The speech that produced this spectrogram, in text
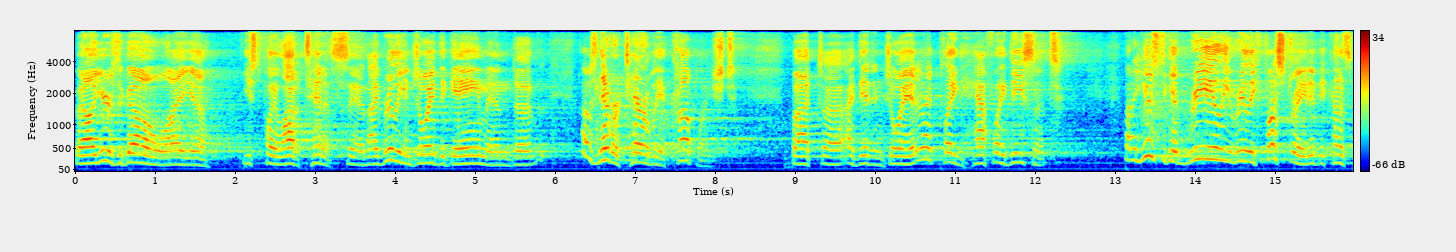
Well, years ago, I uh, used to play a lot of tennis, and I really enjoyed the game, and uh, I was never terribly accomplished, but uh, I did enjoy it, and I played halfway decent. But I used to get really, really frustrated because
